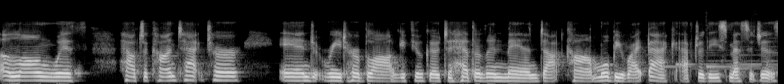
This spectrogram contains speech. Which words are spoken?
along with how to contact her and read her blog if you'll go to heatherlynmann.com. We'll be right back after these messages.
